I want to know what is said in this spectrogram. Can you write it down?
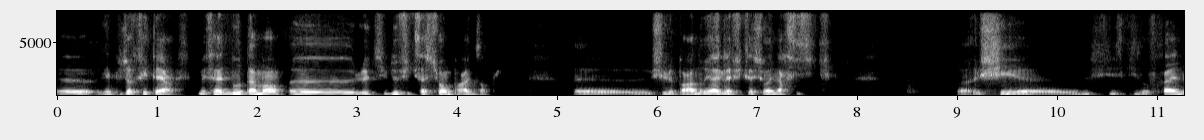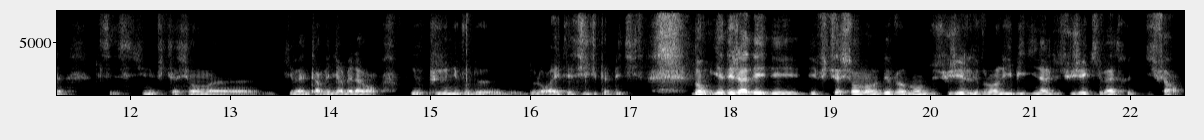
euh, il y a plusieurs critères, mais ça va être notamment le type de fixation, par exemple. chez le paranoïaque, la fixation est narcissique. Euh, chez euh, le schizophrène, c'est une fixation euh, qui va intervenir bien avant, plus au niveau de, l'oralité, si je ne dis pas de bêtises. Donc, il y a déjà des, fixations dans le développement du sujet, le développement libidinal du sujet qui va être différent.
